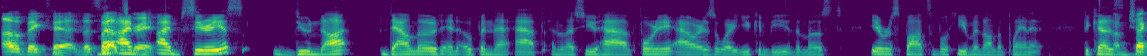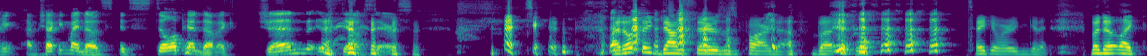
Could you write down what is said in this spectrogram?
I'm a big fan. That sounds I'm, great. I'm serious do not download and open that app unless you have 48 hours where you can be the most irresponsible human on the planet because I'm checking. I'm checking my notes. It's still a pandemic. Jen is downstairs. i don't think downstairs is far enough but we'll take it where you can get it but no like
